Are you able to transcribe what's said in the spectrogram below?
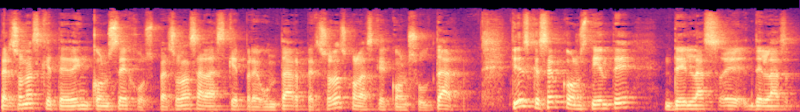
Personas que te den consejos, personas a las que preguntar, personas con las que consultar. Tienes que ser consciente de, las, eh, de, las,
